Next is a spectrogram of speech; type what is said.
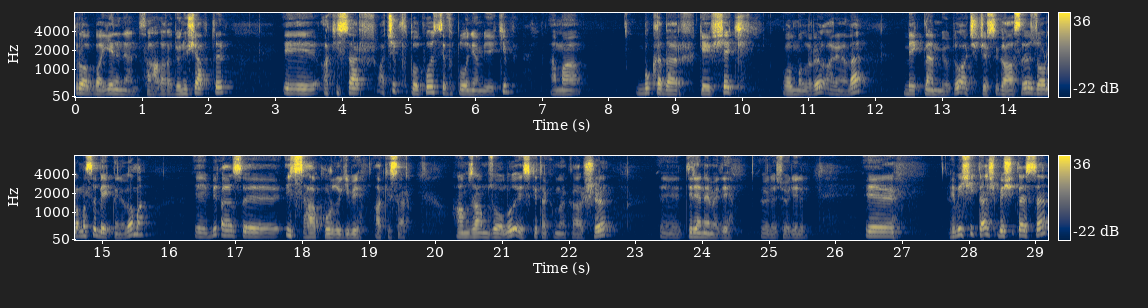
Drogba yeniden sahalara dönüş yaptı. Ee, Akhisar açık futbol, pozitif futbol oynayan bir ekip ama bu kadar gevşek olmaları arenada beklenmiyordu. Açıkçası Galatasaray'ı zorlaması bekleniyordu ama e, biraz e, iç saha kurdu gibi Akhisar. Hamza Hamzoğlu eski takımına karşı e, direnemedi. Öyle söyleyelim. E, Beşiktaş, Beşiktaş ise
